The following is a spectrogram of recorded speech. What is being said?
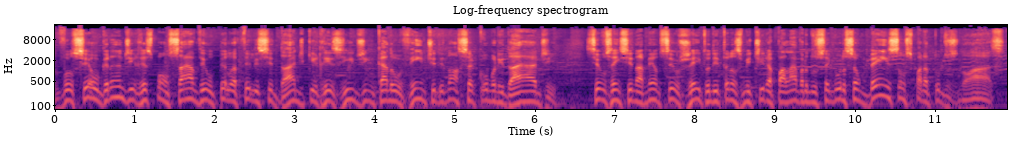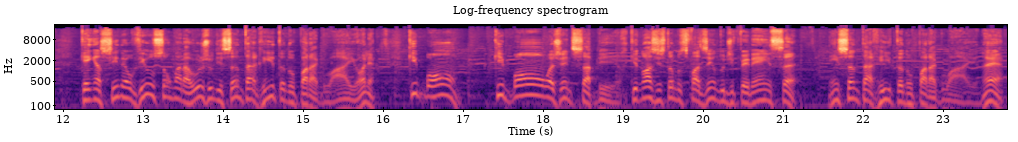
Você é o grande responsável pela felicidade que reside em cada ouvinte de nossa comunidade. Seus ensinamentos, seu jeito de transmitir a palavra do Senhor são bênçãos para todos nós. Quem assina é o Wilson Araújo de Santa Rita, no Paraguai. Olha, que bom, que bom a gente saber que nós estamos fazendo diferença em Santa Rita, no Paraguai, né?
